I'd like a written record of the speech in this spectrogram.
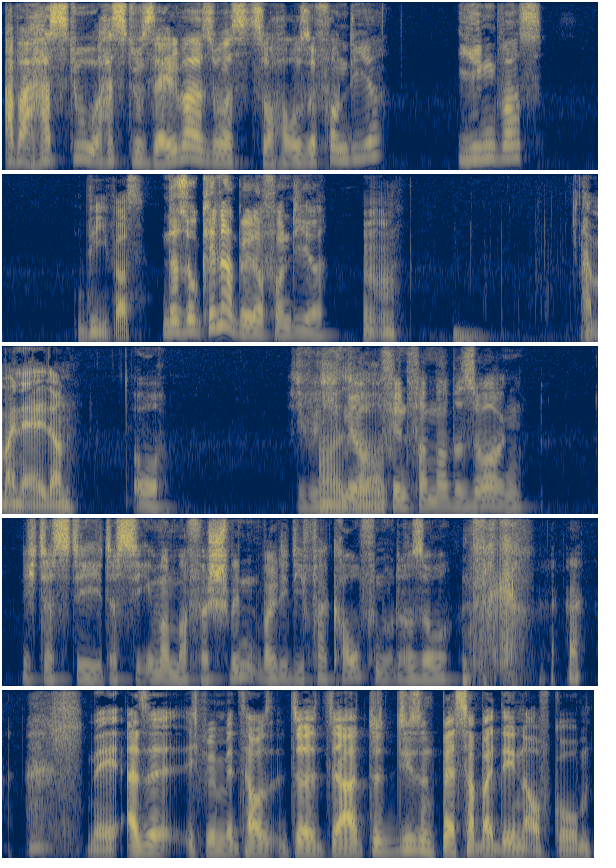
Aber hast du, hast du selber sowas zu Hause von dir? Irgendwas? Wie was? Ne, so Kinderbilder von dir. Haben meine Eltern. Oh. Die würde ich mir Also- auf jeden Fall mal besorgen. Nicht, dass die, dass die irgendwann mal verschwinden, weil die die verkaufen oder so. Nee, also ich bin mit tausend, da, da, die sind besser bei denen aufgehoben.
